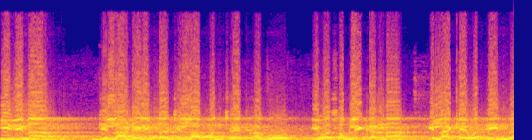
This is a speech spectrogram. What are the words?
ಈ ದಿನ ಜಿಲ್ಲಾಡಳಿತ, ಜಿಲ್ಲಾ ಪಂಚಾಯತ್ ಹಾಗೂ ಯುವ ಸಬಲೀಕರಣ ಇಲಾಖೆ ವತಿಯಿಂದ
